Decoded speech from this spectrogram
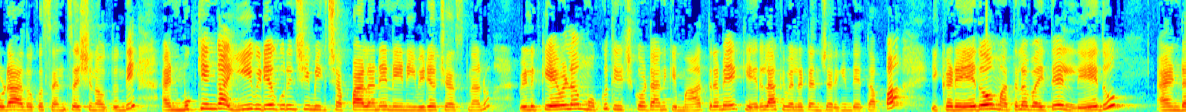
కూడా అదొక సెన్సేషన్ అవుతుంది. అండ్ ముఖ్యంగా ఈ వీడియో గురించి మీకు చెప్పాలనే నేను ఈ వీడియో చేస్తున్నాను. వీళ్ళు కేవలం మొక్కు తీర్చుకోవడానికి మాత్రమే కేరళకి వెళ్ళటం జరిగిందే తప్ప ఇక్కడ ఏదో మతలబైతే లేదు. అండ్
